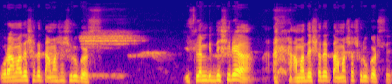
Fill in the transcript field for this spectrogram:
ওরা আমাদের সাথে তামাশা শুরু করছে। ইসলাম বিদ্বেষীরা আমাদের সাথে তামাশা শুরু করছে।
